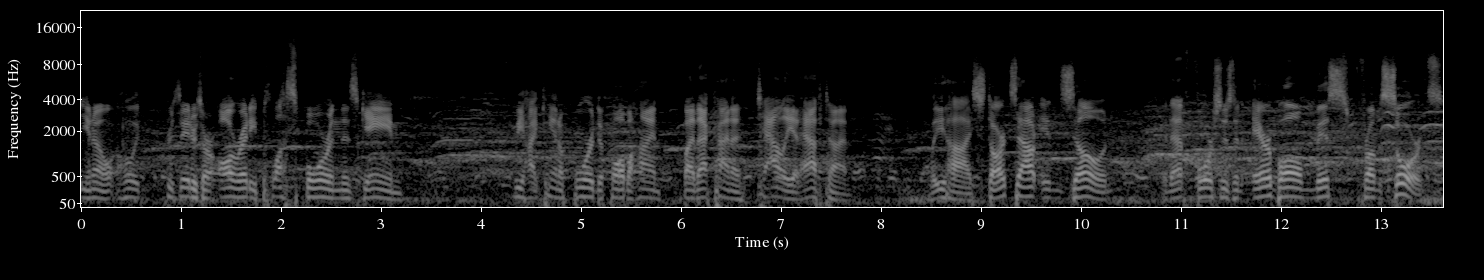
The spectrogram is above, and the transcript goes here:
you know, Holy Crusaders are already plus four in this game. Lehigh can't afford to fall behind by that kind of tally at halftime. Lehigh starts out in zone, and that forces an air ball miss from Swords.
